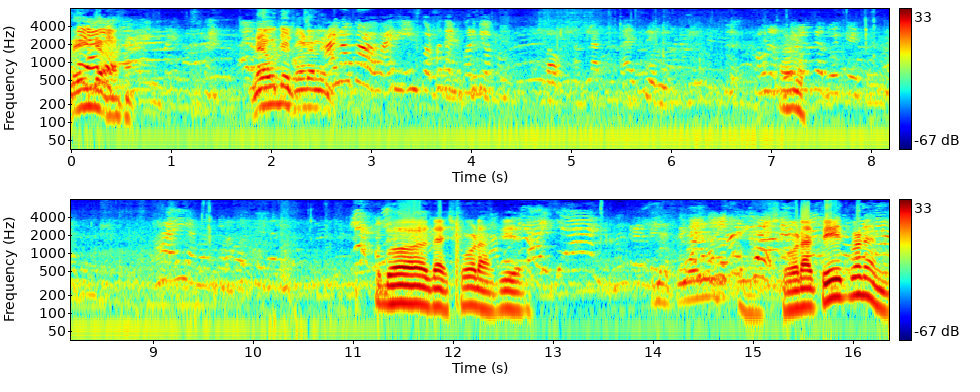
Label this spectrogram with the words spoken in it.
લઈ જા. લે ઉદે થોડા લે બધા સોડા પીએ. સોડા પી જ પડે ને?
